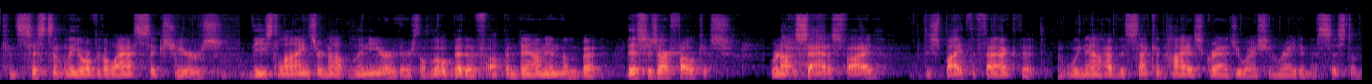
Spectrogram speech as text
consistently over the last six years. These lines are not linear, there's a little bit of up and down in them, but this is our focus. We're not satisfied despite the fact that we now have the second highest graduation rate in the system.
